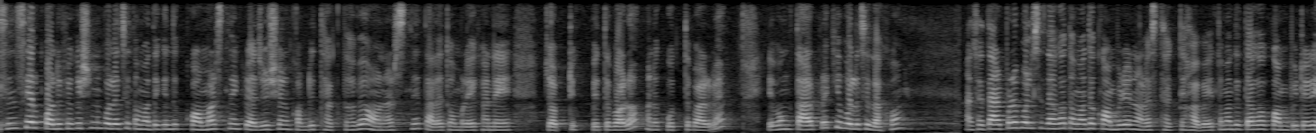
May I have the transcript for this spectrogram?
এসেন্সিয়াল কোয়ালিফিকেশন বলেছে, তোমাদের কিন্তু কমার্স নিয়ে গ্র্যাজুয়েশন কমপ্লিট থাকতে হবে অনার্স নিয়ে, তাহলে তোমরা এখানে জবটি পেতে পারো মানে করতে পারবে। এবং তারপরে কি বলেছে দেখো? আচ্ছা তারপরে বলেছে দেখো, তোমাদের কম্পিউটার নলেজ থাকতে হবে। তোমাদের দেখো কম্পিউটারে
